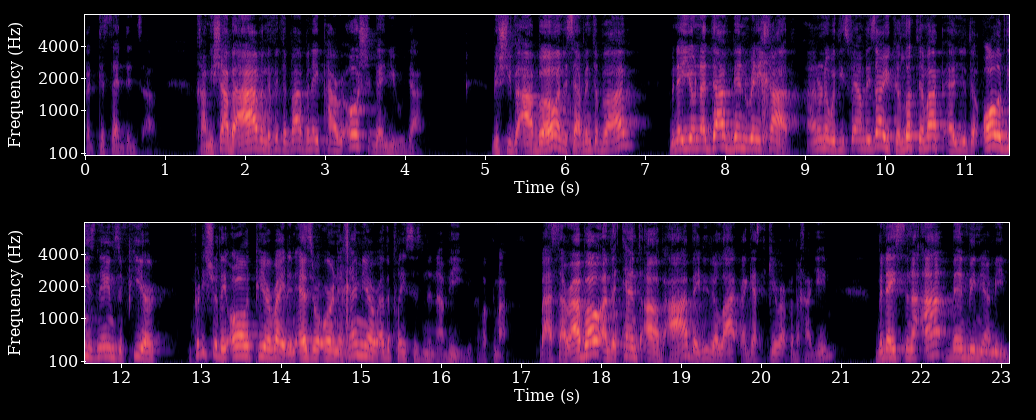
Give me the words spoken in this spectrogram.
but descendants of. Chamisha ba'av, and the fifth of Av, b'nei Parosh ben Yehuda. B'shiva abo, and the seventh of Av, b'nei Yonadav ben Rechav. I don't know what these families are. You can look them up. all of these names appear. I'm pretty sure they all appear right in Ezra or Nehemiah or other places in the Navi. You can look them up. Ba'asarabo, on the tenth of Av, they need a lot, I guess, to gear up for the Chagim. B'nei Sina'ah ben Binyamin.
